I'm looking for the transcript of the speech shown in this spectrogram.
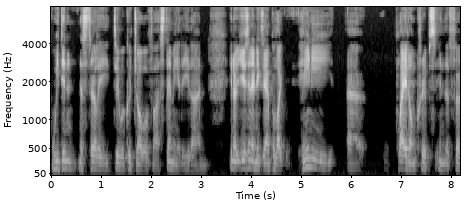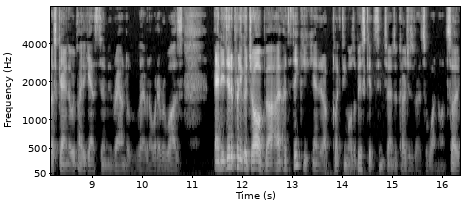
we didn't necessarily do a good job of uh, stemming it either. And you know, using an example like Heeney. Uh, played on Cripps in the first game that we played against him in round 11 or whatever it was. And he did a pretty good job. I, I, think he ended up collecting all the biscuits in terms of coaches' votes or whatnot. So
